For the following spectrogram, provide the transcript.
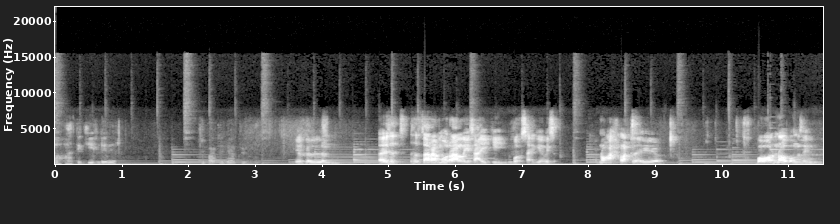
Ah, digilir. Sepatunya tuh. ya gelem tapi se- secara moral saiki mbok saiki wis no akhlak saiki ya pono wong sing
